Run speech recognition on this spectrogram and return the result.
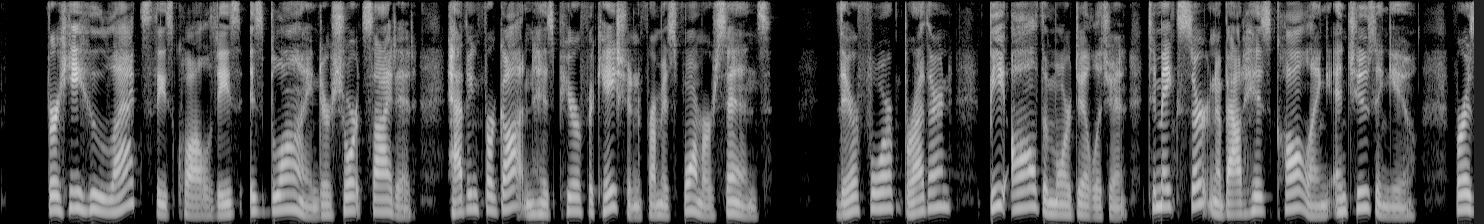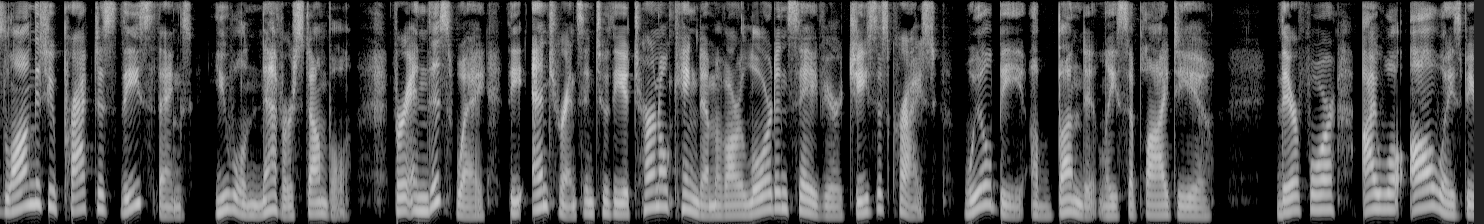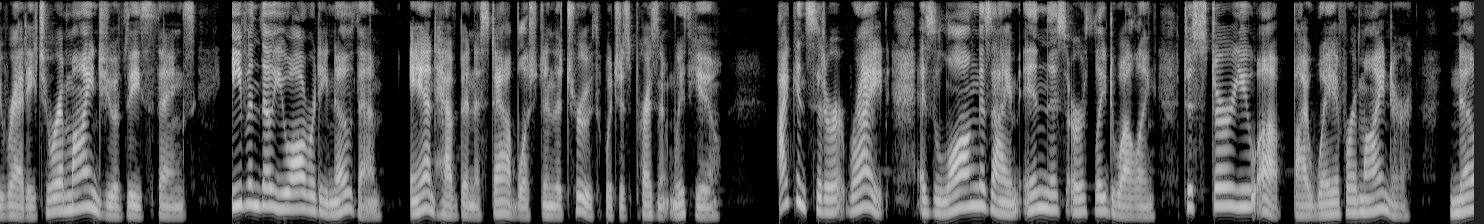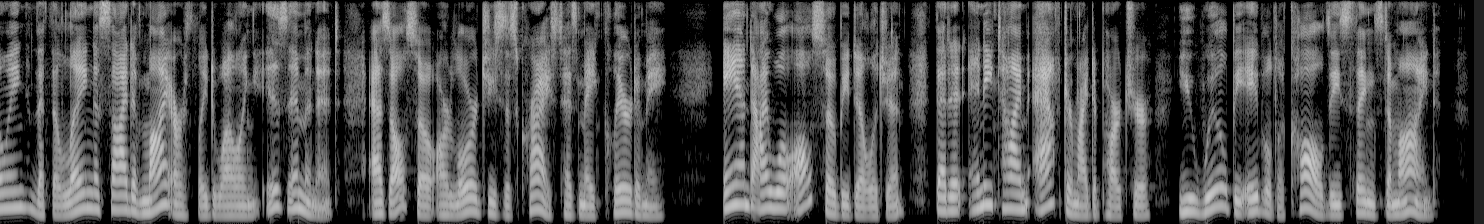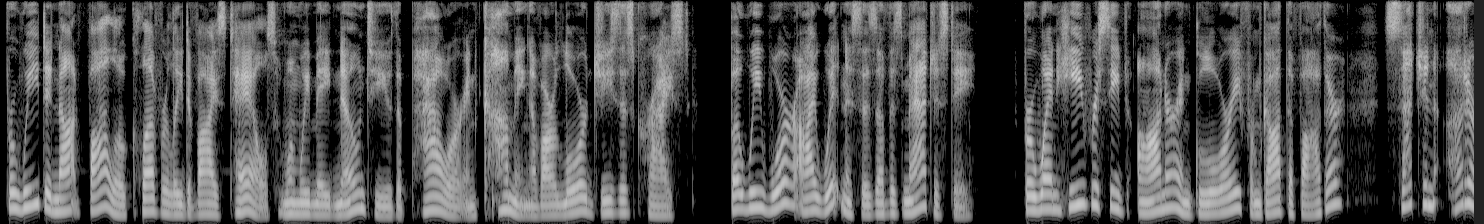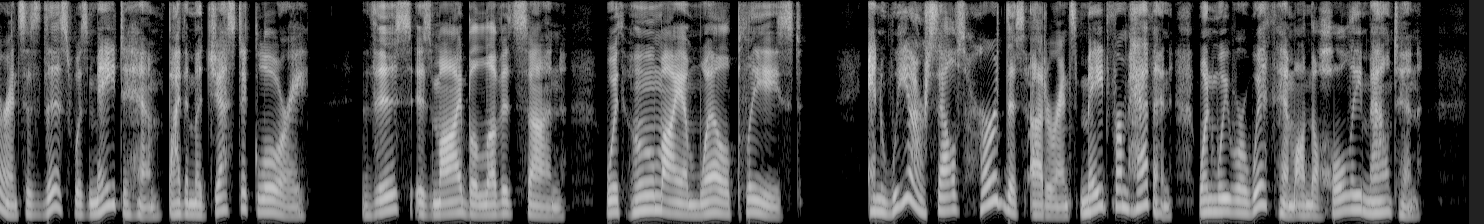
For he who lacks these qualities is blind or short sighted, having forgotten his purification from his former sins. Therefore, brethren, be all the more diligent to make certain about his calling and choosing you. For as long as you practice these things, you will never stumble. For in this way, the entrance into the eternal kingdom of our Lord and Savior, Jesus Christ, will be abundantly supplied to you. Therefore, I will always be ready to remind you of these things, even though you already know them and have been established in the truth which is present with you. I consider it right, as long as I am in this earthly dwelling, to stir you up by way of reminder, knowing that the laying aside of my earthly dwelling is imminent, as also our Lord Jesus Christ has made clear to me. And I will also be diligent that at any time after my departure you will be able to call these things to mind. For we did not follow cleverly devised tales when we made known to you the power and coming of our Lord Jesus Christ but we were eyewitnesses of his majesty. For when he received honor and glory from God the Father, such an utterance as this was made to him by the majestic glory This is my beloved Son, with whom I am well pleased. And we ourselves heard this utterance made from heaven when we were with him on the holy mountain.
